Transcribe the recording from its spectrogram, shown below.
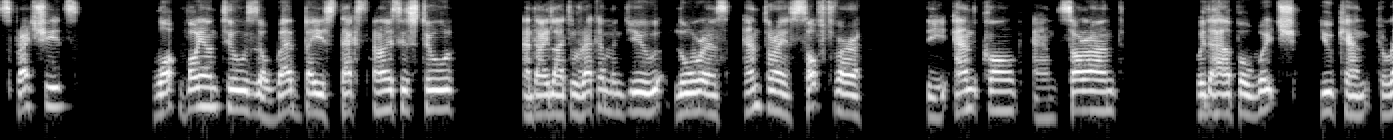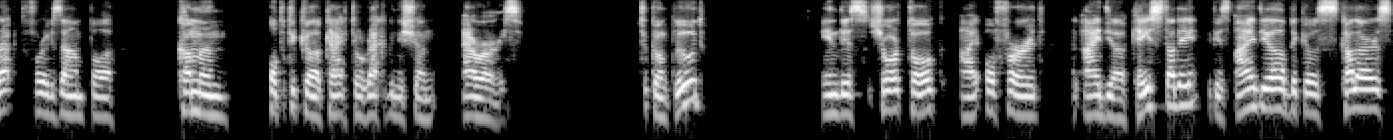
spreadsheets. Voyant Tools is a web-based text analysis tool. And I'd like to recommend you Laurence Anthony software, the AntConc and Sarand, with the help of which you can correct, for example, common optical character recognition errors. To conclude, in this short talk, I offered an ideal case study. It is ideal because scholars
